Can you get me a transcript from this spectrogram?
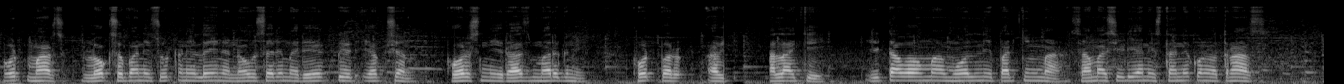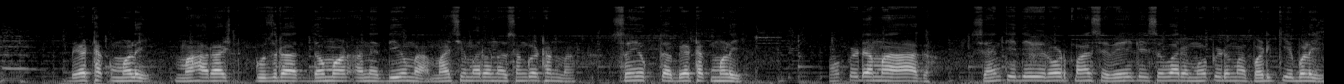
ફોર્થ માર્ચ લોકસભાની ચૂંટણી લઈને નવસારીમાં રેપિડ એક્શન ફોર્સની રાજમાર્ગની ફોટ પર આવી. હાલાકી ઇટાવામાં મોલની પાર્કિંગમાં સામાસીડિયાની સ્થાનિકોનો ત્રાસ. બેઠક મળી મહારાષ્ટ્ર, ગુજરાત, દમણ અને દીવમાં માછીમારોના સંગઠનમાં સંયુક્ત બેઠક મળી. મોપીડામાં આગ. શાંતિદેવી રોડ પાસે વહેલી સવારે મોપેડમાં ભડકી બળી.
